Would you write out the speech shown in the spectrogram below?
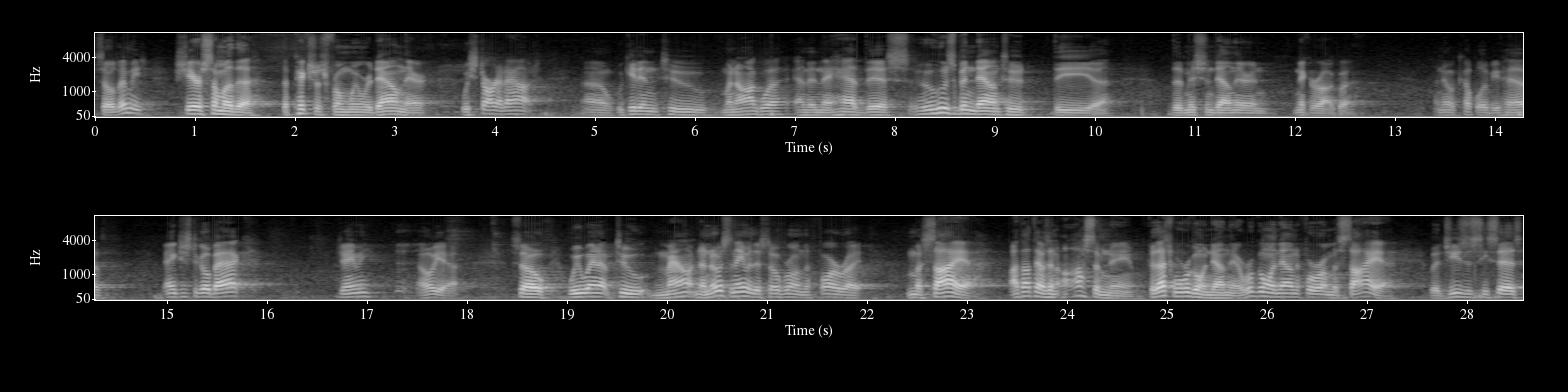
So let me share some of the, the pictures from when we were down there. We started out, uh, we get into Managua, and then they had this. Who, has been down to the, uh, the mission down there in Nicaragua? I know a couple of you have. Anxious to go back? Jamie? Oh, yeah. So we went up to Mount. Now, notice the name of this over on the far right Messiah. I thought that was an awesome name because that's where we're going down there. We're going down for a Messiah. But Jesus, he says,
